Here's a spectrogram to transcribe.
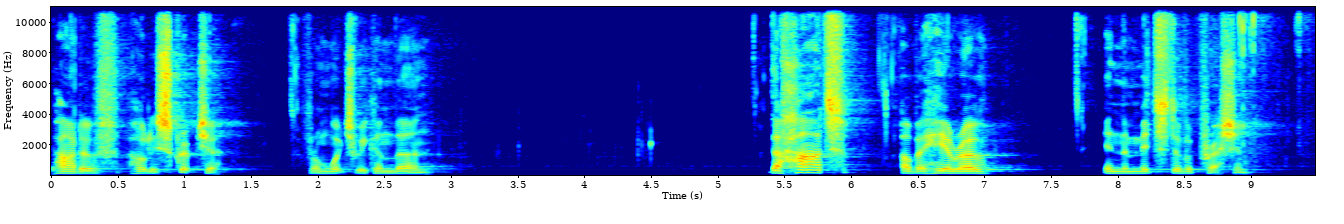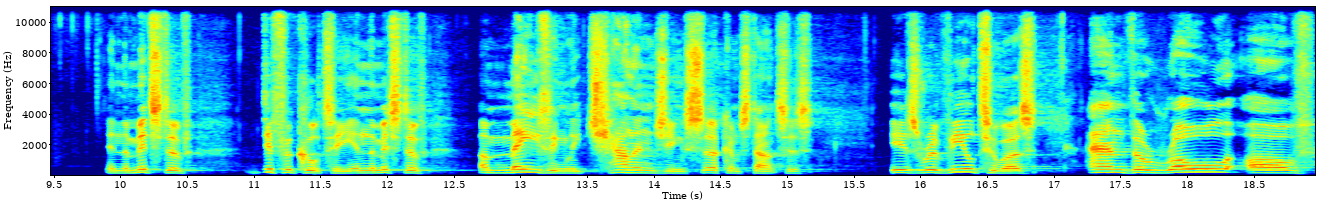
part of Holy Scripture, from which we can learn. The heart of a hero in the midst of oppression, in the midst of difficulty, in the midst of amazingly challenging circumstances, is revealed to us, and the role of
